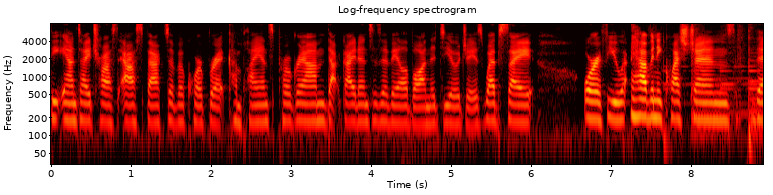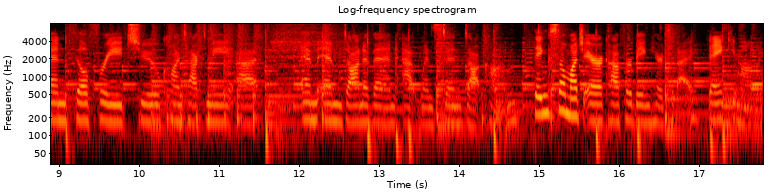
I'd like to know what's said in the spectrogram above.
the antitrust aspect of a corporate compliance program. That guidance is available on the DOJ's website. Or if you have any questions, then feel free to contact me at mmdonovan at winston.com. Thanks so much, Erica, for being here today. Thank you, Molly.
